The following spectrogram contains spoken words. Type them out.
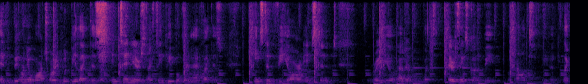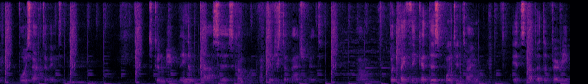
it would be on your watch, or it would be like this in ten years. I think people gonna have like this instant VR, instant radio. I don't know, but everything's gonna be without even like voice activated. It's gonna be in the glasses. Come on, I can just imagine it. Um, but I think at this point in time, it's not at a very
